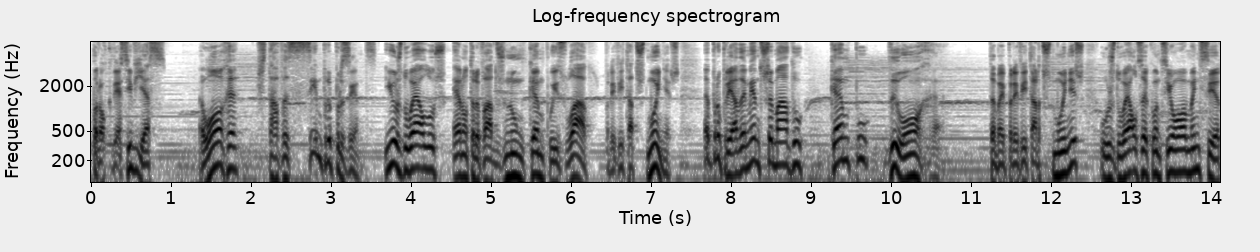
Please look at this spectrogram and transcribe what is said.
para o que desse e viesse. A honra estava sempre presente e os duelos eram travados num campo isolado, para evitar testemunhas, apropriadamente chamado Campo de Honra. Também para evitar testemunhas, os duelos aconteciam ao amanhecer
